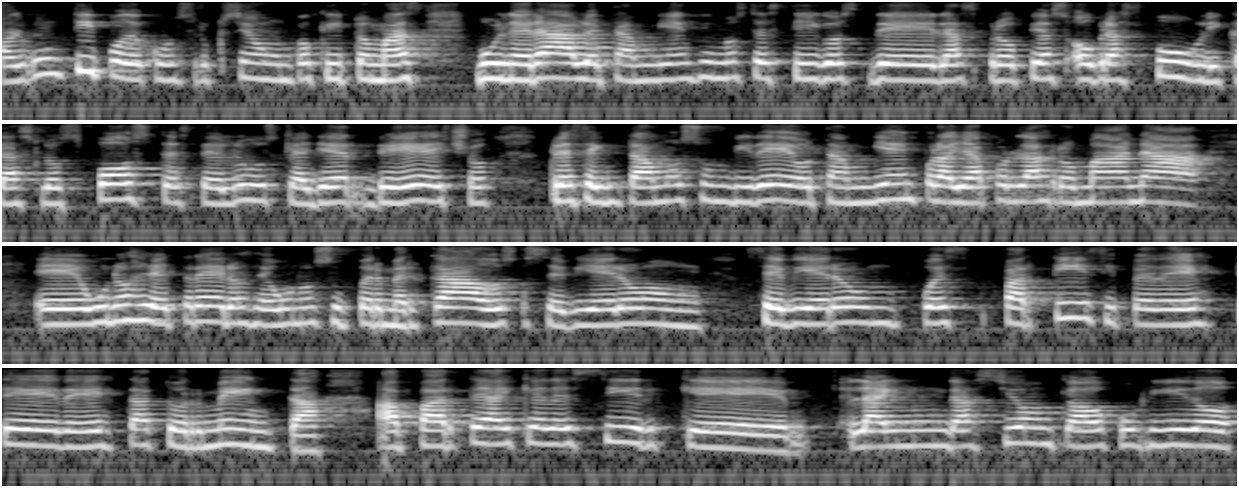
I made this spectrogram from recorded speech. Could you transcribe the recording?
algún tipo de construcción un poquito más vulnerable. También fuimos testigos de las propias obras públicas, los postes de luz, que ayer de hecho presentamos un video también por allá por la Romana eh, unos letreros de unos supermercados se vieron, se vieron pues partícipe de, este, de esta tormenta. Aparte hay que decir que la inundación que ha ocurrido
